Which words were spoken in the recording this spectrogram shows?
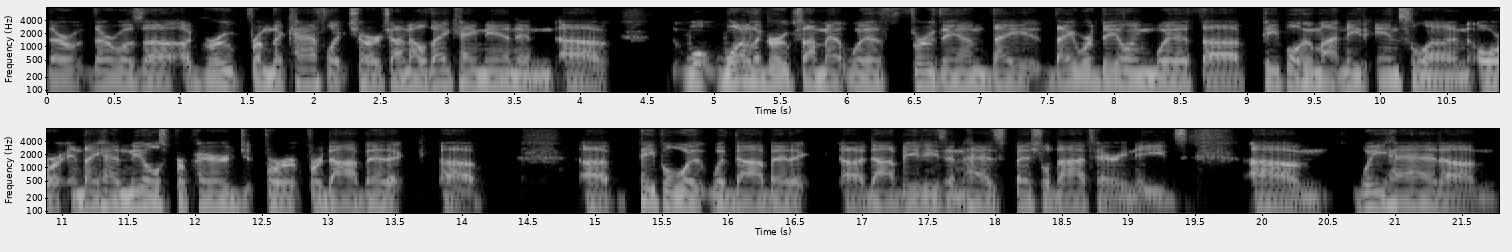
there there was a, a, group from the Catholic Church. I know they came in and uh, one of the groups I met with through them, they they were dealing with uh, people who might need insulin, or and they had meals prepared for for diabetic uh, uh, people with with diabetic uh, diabetes and had special dietary needs. Um, we had um,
